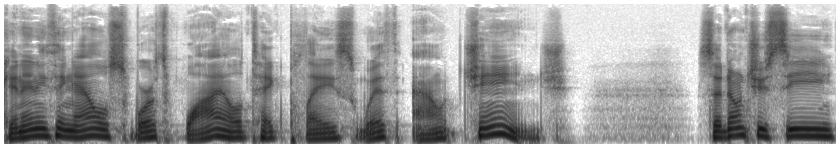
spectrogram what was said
Can anything else worthwhile take place without change? So, don't you see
